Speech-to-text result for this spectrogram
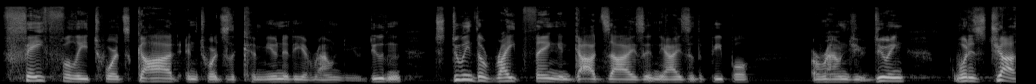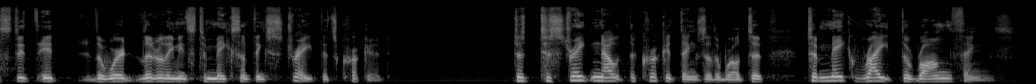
faithfully towards God and towards the community around you. Doing, just doing the right thing in God's eyes, in the eyes of the people around you. Doing what is just. It, it the word literally means to make something straight that's crooked. To, to straighten out the crooked things of the world, to, to make right the wrong things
